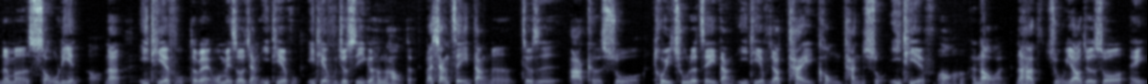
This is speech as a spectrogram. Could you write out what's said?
那么熟练哦，那。ETF 对不对？我每次都讲 ETF，ETF 就是一个很好的。那像这一档呢，就是 ARK 所推出的这一档 ETF 叫太空探索 ETF 哦，很好玩。那它主要就是说，哎，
